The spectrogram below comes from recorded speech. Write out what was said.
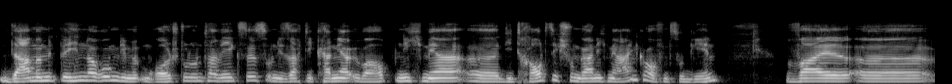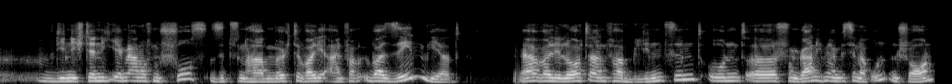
Dame mit Behinderung, die mit dem Rollstuhl unterwegs ist und die sagt, die kann ja überhaupt nicht mehr, äh, die traut sich schon gar nicht mehr einkaufen zu gehen, weil äh, die nicht ständig irgendeinen auf dem Schoß sitzen haben möchte, weil die einfach übersehen wird. Ja, weil die Leute einfach blind sind und äh, schon gar nicht mehr ein bisschen nach unten schauen.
